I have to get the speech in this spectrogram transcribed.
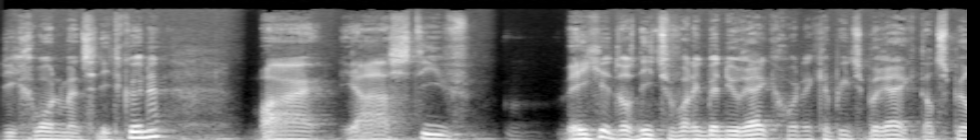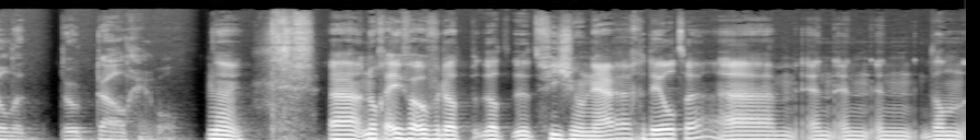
die gewone mensen niet kunnen. Maar ja, Steve, weet je, het was niet zo van ik ben nu rijk geworden, ik heb iets bereikt. Dat speelde totaal geen rol. Nee. Uh, nog even over dat, dat het visionaire gedeelte. Um, en, en, en dan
